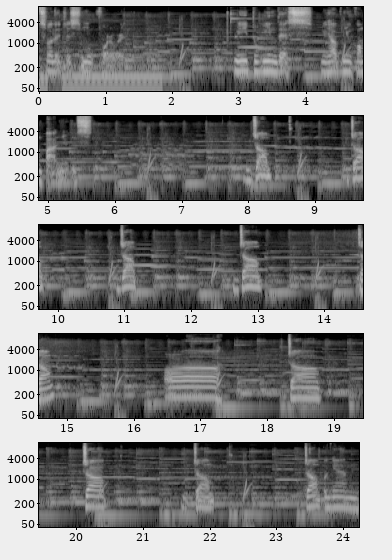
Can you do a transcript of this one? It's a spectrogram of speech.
So let's just move forward. We need to win this. We have new companions. Jump. Jump. Jump. Jump. Jump. Uh, jump. Jump. Jump. Jump again.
